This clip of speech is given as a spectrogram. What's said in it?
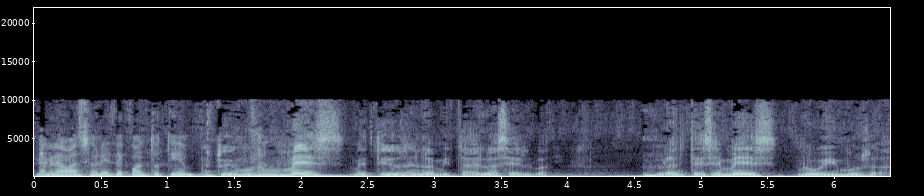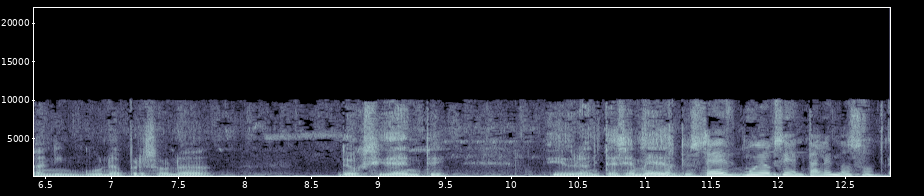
¿La grabación es de cuánto tiempo? Estuvimos un mes metidos en la mitad de la selva. Durante ese mes no vimos a ninguna persona de Occidente y durante ese Sí, mes... porque ustedes muy occidentales no son.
